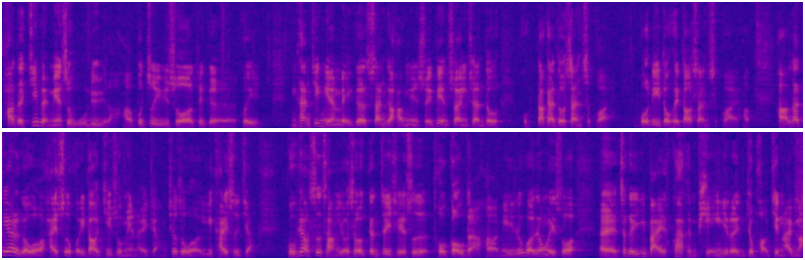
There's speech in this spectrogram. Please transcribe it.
它的基本面是无虑了哈，不至于说这个会。你看今年每个三个航运随便算一算都大概都三十块，获利都会到三十块哈。好，那第二个我还是回到技术面来讲，就是我一开始讲。股票市场有时候跟这些是脱钩的哈，你如果认为说，呃，这个一百块很便宜了，你就跑进来买，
